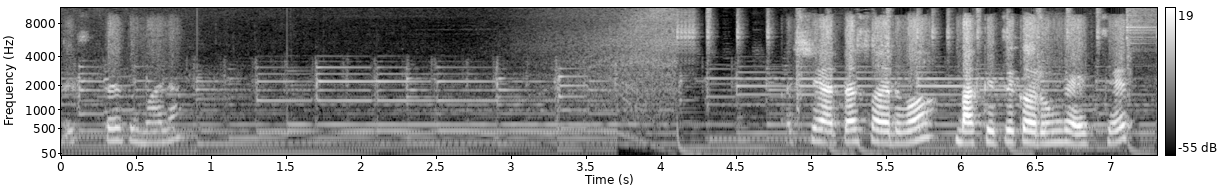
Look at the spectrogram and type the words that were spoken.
दिसतंय तुम्हाला? असे आता सर्व बाकीचे करून घ्यायचे आहेत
